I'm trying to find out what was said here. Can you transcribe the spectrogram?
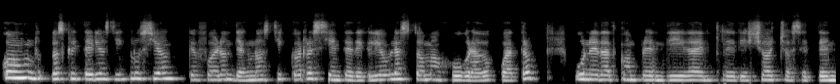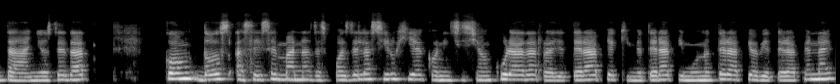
con los criterios de inclusión que fueron diagnóstico reciente de glioblastoma en grado 4, una edad comprendida entre 18 a 70 años de edad, con dos a seis semanas después de la cirugía con incisión curada, radioterapia, quimioterapia, inmunoterapia o bioterapia NAI,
